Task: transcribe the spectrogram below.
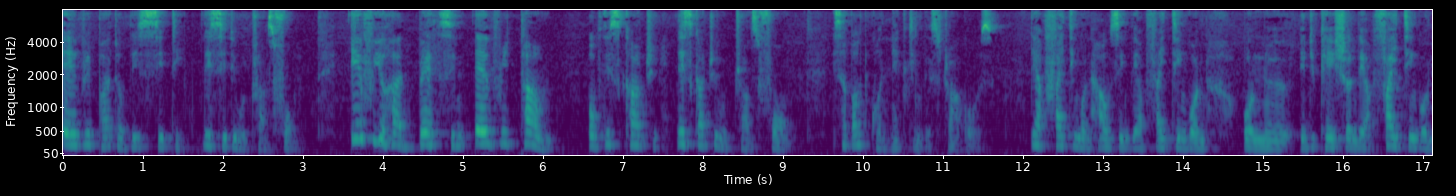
every part of this city, this city would transform. If you had Beths in every town, of this country, this country will transform. It's about connecting the struggles. They are fighting on housing, they are fighting on on uh, education, they are fighting on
